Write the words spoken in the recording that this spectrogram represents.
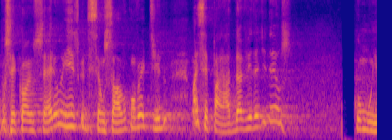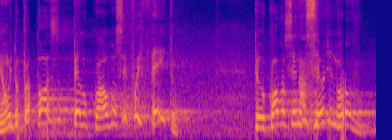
você corre o sério risco de ser um salvo convertido, mas separado da vida de Deus, comunhão e do propósito pelo qual você foi feito, pelo qual você nasceu de novo.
